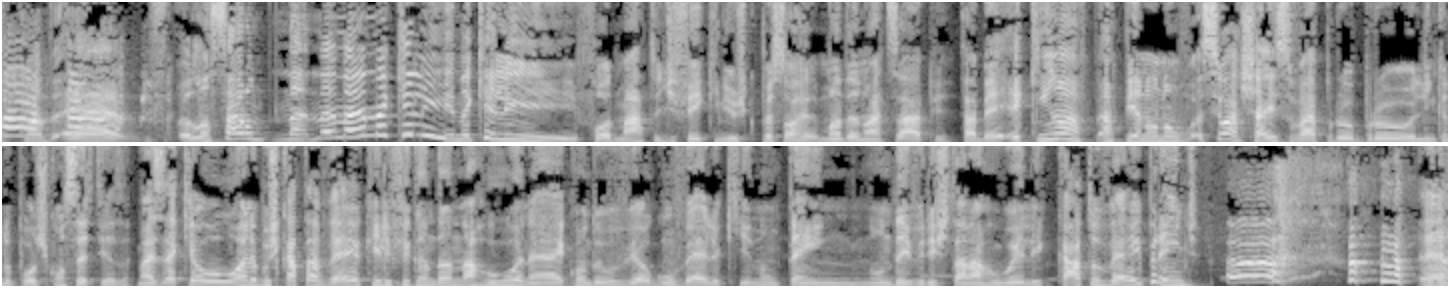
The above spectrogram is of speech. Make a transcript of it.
que quando. É. Lançaram na, na, naquele, naquele formato de fake news que o pessoal manda no WhatsApp, sabe? É que a pena não. Se eu achar isso, vai pro, pro link no post, com certeza. Mas é que é o ônibus cata velho, que ele fica andando na rua, né? Aí quando vê algum velho que não tem. não deveria estar na rua, ele cata o velho e prende. É.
